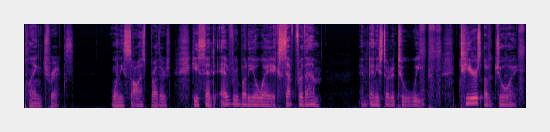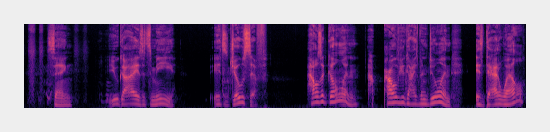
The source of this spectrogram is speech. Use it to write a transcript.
playing tricks. When he saw his brothers, he sent everybody away except for them. And then he started to weep, tears of joy, saying, You guys, it's me. It's Joseph. How's it going? How, how have you guys been doing? Is dad well?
